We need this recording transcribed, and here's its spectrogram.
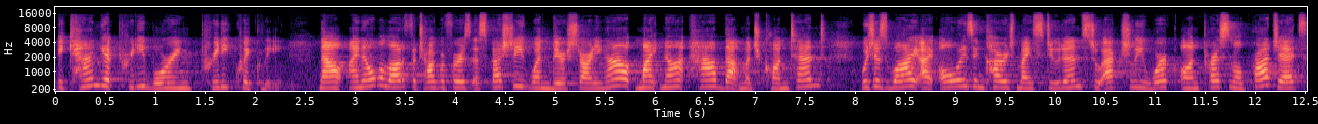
it can get pretty boring pretty quickly. Now, I know a lot of photographers, especially when they're starting out, might not have that much content, which is why I always encourage my students to actually work on personal projects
